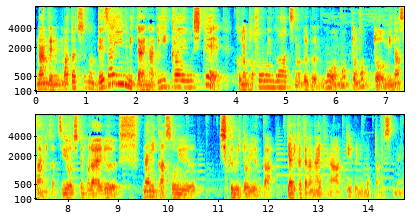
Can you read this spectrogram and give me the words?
なんでまたそのデザインみたいな言い換えをしてこのパフォーミングアーツの部分ももっともっと皆さんに活用してもらえる何かそういう仕組みというかやり方がないかなっていうふうに思ったんですよね。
